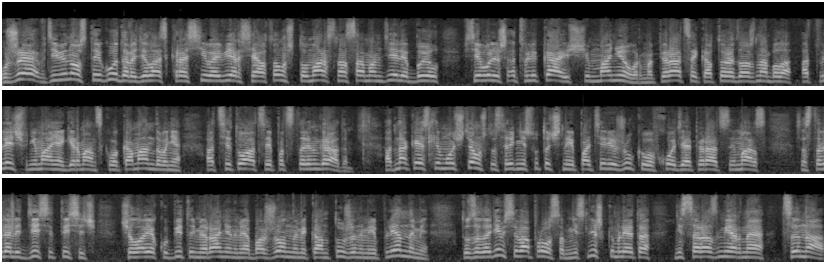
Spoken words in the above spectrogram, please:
Уже в 90-е годы родилась красивая версия о том, что Марс на самом деле был всего лишь отвлекающим маневром, операцией, которая должна была отвлечь внимание германского командования от ситуации под Сталинградом. Однако, если мы учтем, что среднесуточные потери Жукова в ходе операции «Марс» составляли 10 тысяч человек убитыми, ранеными, обожженными, контуженными и пленными, то зададимся вопросом, не слишком ли это несоразмерная цена?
